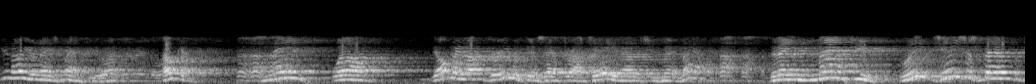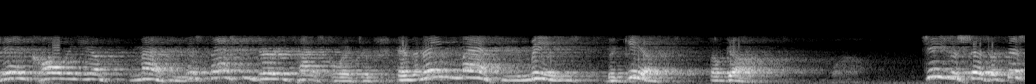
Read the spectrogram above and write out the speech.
You know your name's Matthew, right? Okay. The name, well, y'all may not agree with this after I tell you now that you've met Matt. The name Matthew. Jesus began calling him Matthew, this nasty, dirty tax collector. And the name Matthew means the gift of God. Jesus says of this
